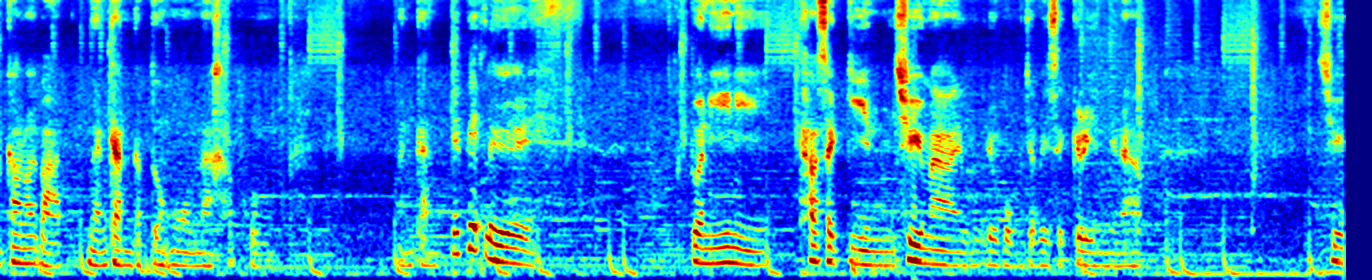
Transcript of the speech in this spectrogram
2,900 บาทเหมือนกันกับตัวโฮมนะครับผมเหมือนกันเป๊ะๆเลย ตัวนี้นี่ถ้าสกรีนชื่อมาเดี๋ยวผมจะไปสกรีนอยู่นะครับ ชื่อ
